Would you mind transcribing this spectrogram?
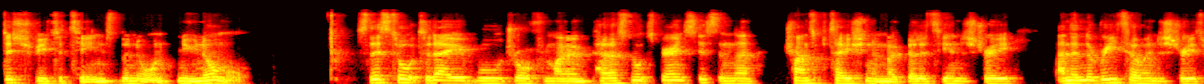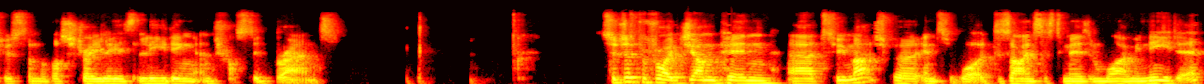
distributed teams are the new normal. So this talk today will draw from my own personal experiences in the transportation and mobility industry, and then the retail industries with some of Australia's leading and trusted brands. So just before I jump in uh, too much for, into what a design system is and why we need it,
